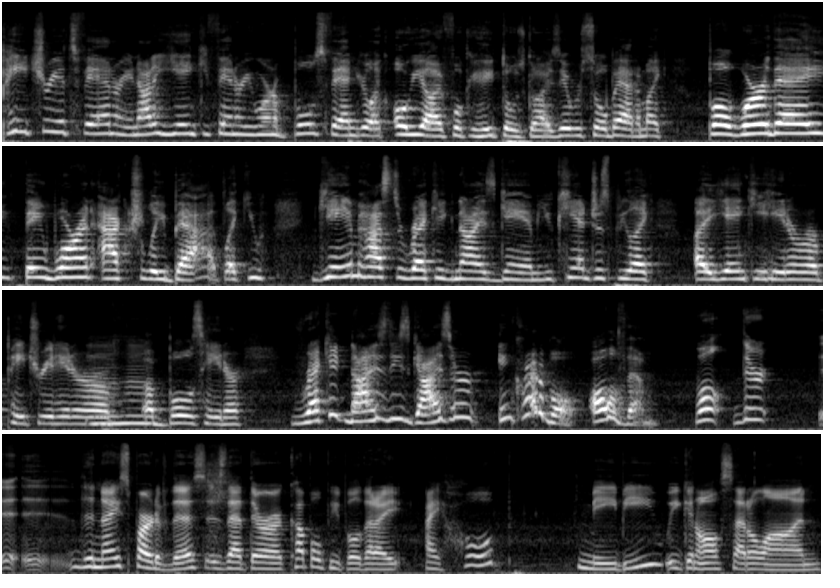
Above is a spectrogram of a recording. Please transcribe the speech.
Patriots fan or you're not a Yankee fan or you weren't a Bulls fan, you're like, oh yeah, I fucking hate those guys. They were so bad. I'm like, but were they? They weren't actually bad. Like you, game has to recognize game. You can't just be like a Yankee hater or a Patriot hater or Mm-hmm. a, a Bulls hater. Recognize these guys are incredible, all of them. Well, there. Uh, the nice part of this is that there are a couple people that I I hope maybe we can all settle on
